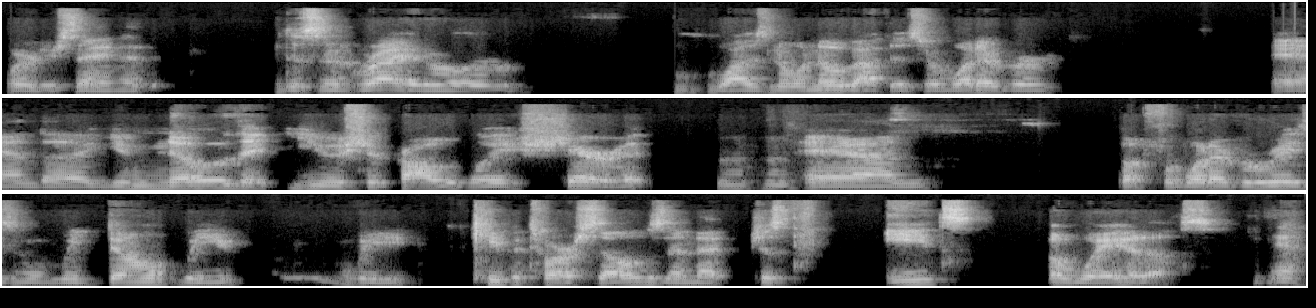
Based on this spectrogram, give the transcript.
where you're saying that this isn't right or why does no one know about this or whatever and uh, you know that you should probably share it Mm-hmm. And but for whatever reason we don't we we keep it to ourselves and that just eats away at us. Yeah.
